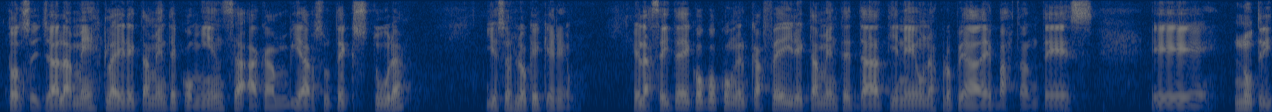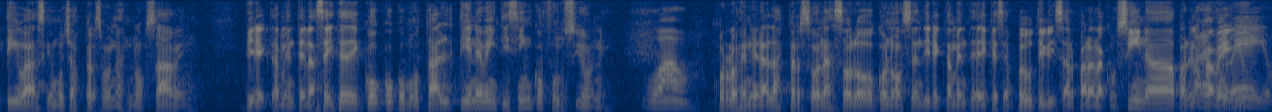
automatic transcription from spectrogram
Entonces, ya la mezcla directamente comienza a cambiar su textura y eso es lo que queremos. El aceite de coco con el café directamente da, tiene unas propiedades bastante eh, nutritivas que muchas personas no saben directamente. El aceite de coco como tal tiene 25 funciones. Wow. Por lo general las personas solo conocen directamente de que se puede utilizar para la cocina, para, el cabello,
